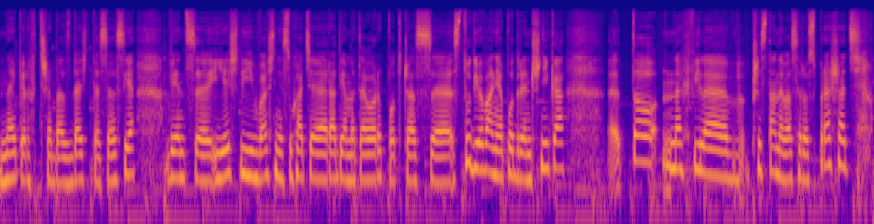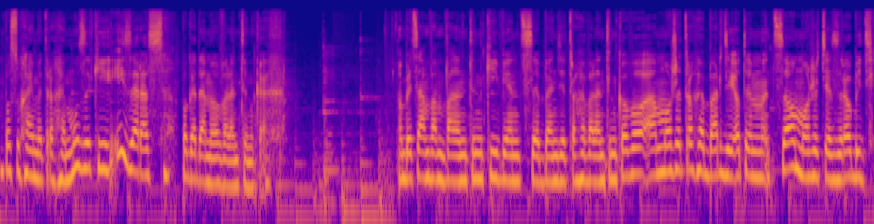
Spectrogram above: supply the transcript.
najpierw trzeba zdać tę sesję, więc e, jeśli właśnie słuchacie Radia Meteor podczas e, studiowania podręcznika, e, to na chwilę przestanę was rozpraszać, posłuchajmy trochę muzyki i zaraz pogadamy o walentynkach. Obiecałam wam walentynki, więc będzie trochę walentynkowo, a może trochę bardziej o tym, co możecie zrobić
